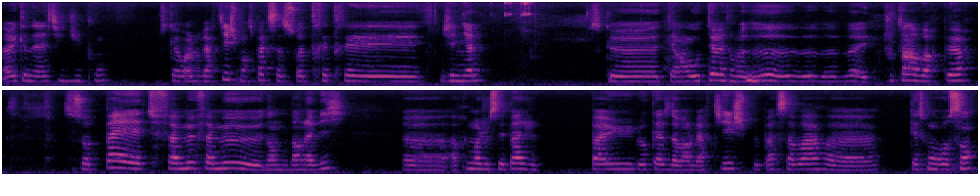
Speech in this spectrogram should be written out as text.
avec un élastique du pont. Parce qu'avoir le vertige, je pense pas que ça soit très très génial. Parce que t'es en hauteur et t'es en mode. Euh, euh, et tout le temps avoir peur. Ce soit pas être fameux, fameux dans, dans la vie. Euh, après, moi, je sais pas, j'ai pas eu l'occasion d'avoir le vertige, je peux pas savoir euh, qu'est-ce qu'on ressent.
